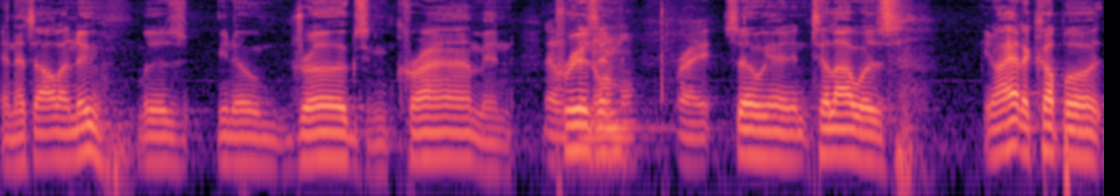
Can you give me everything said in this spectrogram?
and that's all I knew was, you know, drugs and crime and That was prison. normal. Right. So until I was, you know, I had a couple of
